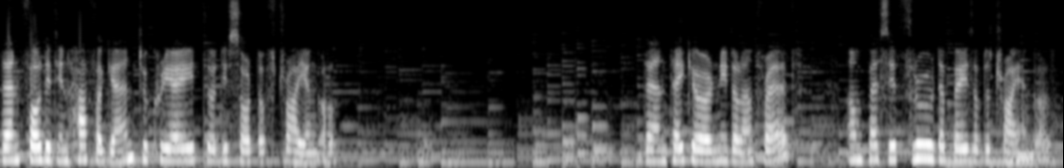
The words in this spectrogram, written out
then fold it in half again to create uh, this sort of triangle. Then take your needle and thread and pass it through the base of the triangle.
